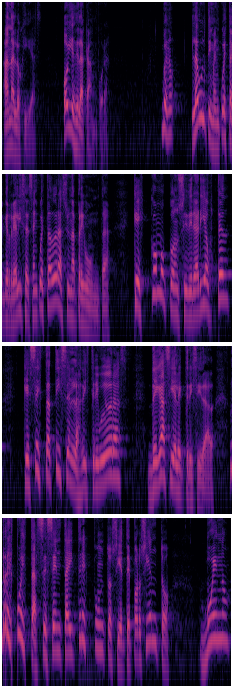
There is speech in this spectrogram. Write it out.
Analogías. Hoy es de la Cámpora. Bueno, la última encuesta que realiza esa encuestadora hace una pregunta, que es ¿cómo consideraría usted que se estaticen las distribuidoras de gas y electricidad? Respuesta 63.7%, bueno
